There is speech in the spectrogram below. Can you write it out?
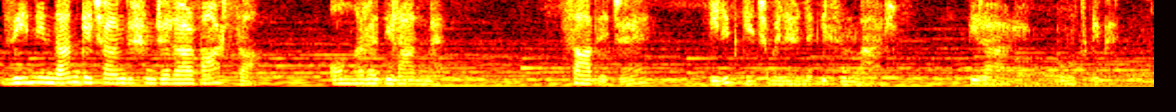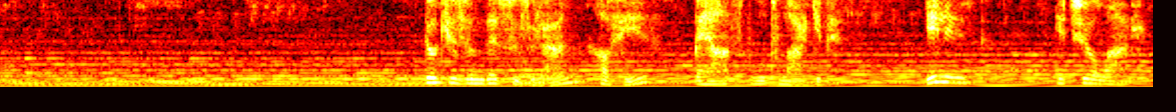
Zihninden geçen düşünceler varsa onlara direnme. Sadece gelip geçmelerine izin ver. Birer bulut gibi. Gökyüzünde süzülen hafif beyaz bulutlar gibi. Gelip geçiyorlar.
